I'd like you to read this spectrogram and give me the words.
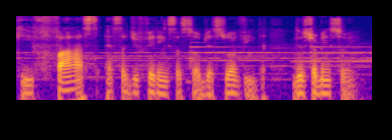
que faz essa diferença sobre a sua vida. Deus te abençoe.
